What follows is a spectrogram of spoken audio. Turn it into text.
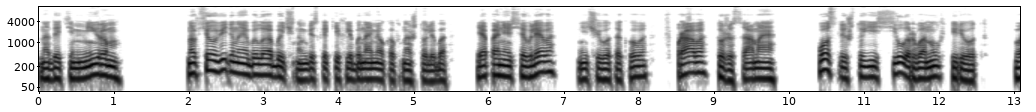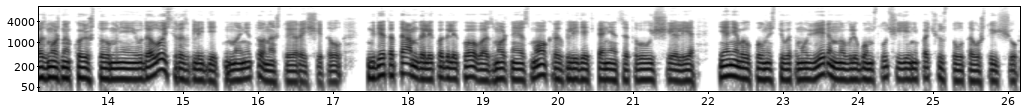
над этим миром. Но все увиденное было обычным, без каких-либо намеков на что-либо. Я понесся влево, ничего такого, вправо то же самое. После, что есть сил, рванул вперед. Возможно, кое-что мне и удалось разглядеть, но не то, на что я рассчитывал. Где-то там, далеко-далеко, возможно, я смог разглядеть конец этого ущелья. Я не был полностью в этом уверен, но в любом случае я не почувствовал того, что ищу.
